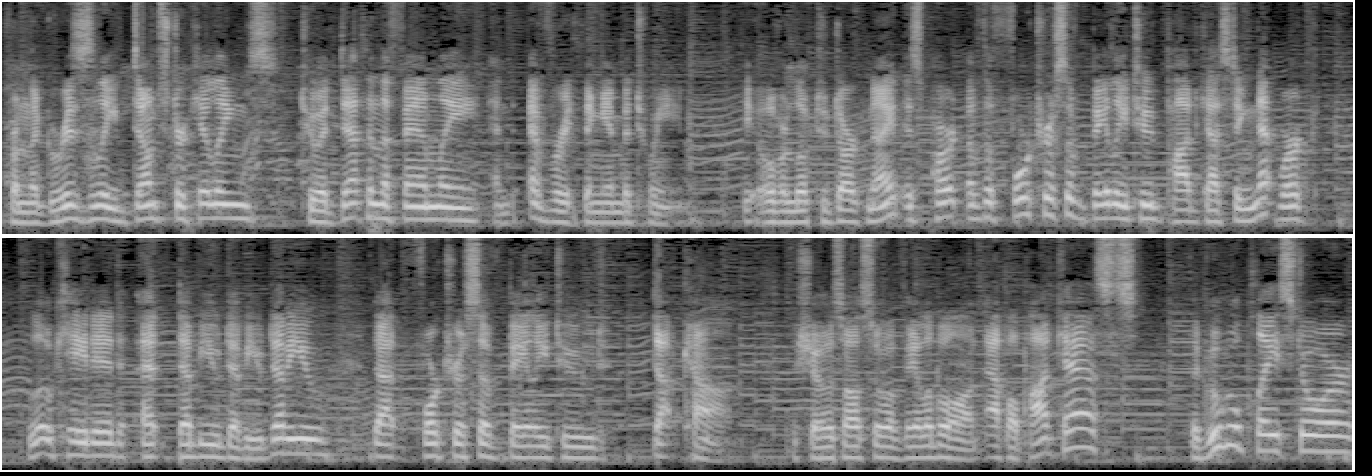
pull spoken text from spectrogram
From the grisly dumpster killings to a death in the family and everything in between. The Overlooked Dark Knight is part of the Fortress of Baileytude podcasting network located at www.fortressofbaileytude.com. The show is also available on Apple Podcasts, the Google Play Store,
